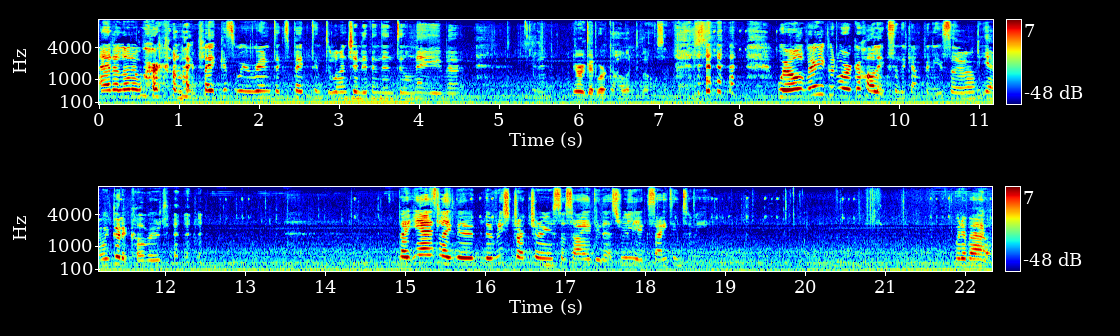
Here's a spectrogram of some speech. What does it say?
add a lot of work on my plate because we weren't expecting to launch anything until May but you know, You're a good workaholic, though, sometimes. we're all very good workaholics in the company so yeah we've got it covered but yeah it's like the, the restructuring of society that's really exciting to me what about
